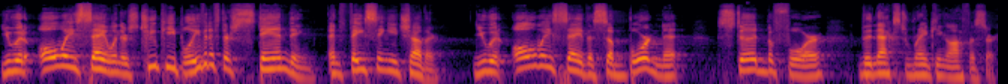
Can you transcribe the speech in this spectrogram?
you would always say when there's two people, even if they're standing and facing each other, you would always say the subordinate stood before the next ranking officer.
